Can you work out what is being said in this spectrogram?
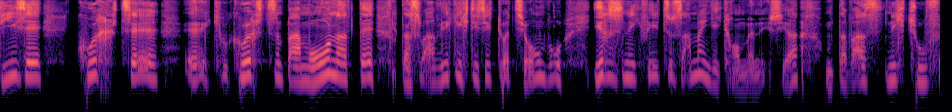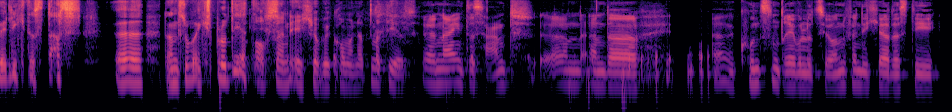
diese kurze, äh, kurzen paar Monate, das war wirklich die Situation, wo irrsinnig viel zusammengekommen ist. Ja? Und da war es nicht zufällig, dass das äh, dann so explodiert Auch so ein Echo bekommen hat. Matthias? Äh, nein, interessant an, an der äh, Kunst und Revolution finde ich ja, dass die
